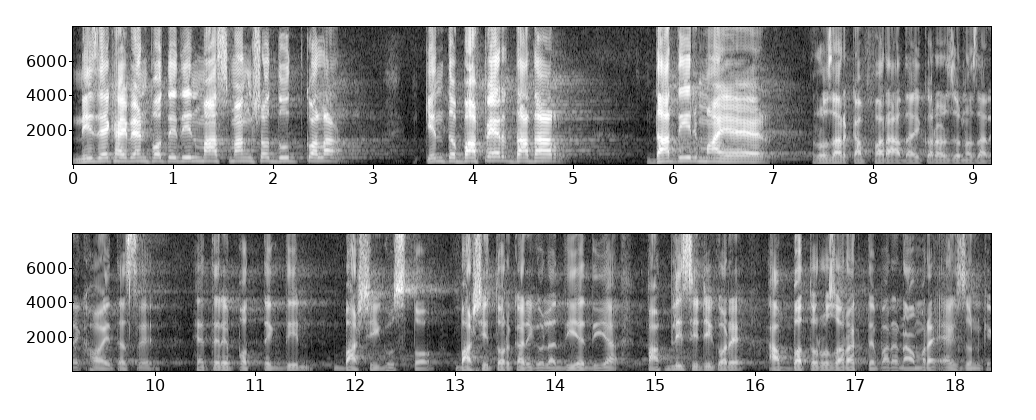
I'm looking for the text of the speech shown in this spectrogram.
নিজে খাইবেন প্রতিদিন মাছ, মাংস, দুধ, কলা, কিন্তু বাপের দাদার, দাদির মায়ের রোজার কাফারা আদায় করার জন্য যারে খাওয়াইতেছে, হেতেরে প্রত্যেক দিন বাসি গোস্ত বাসি তরকারিগুলা দিয়ে দিয়া পাবলিসিটি করে, আব্বা তো রোজা রাখতে পারে না, আমরা একজনকে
